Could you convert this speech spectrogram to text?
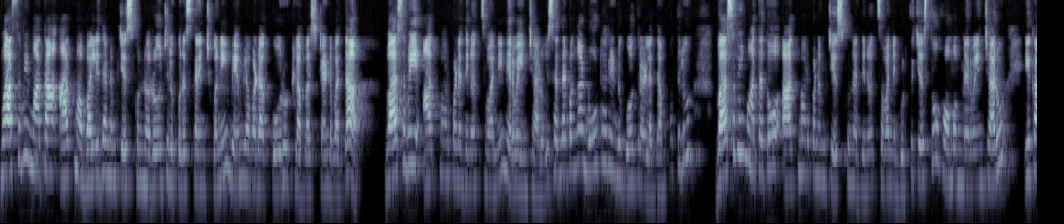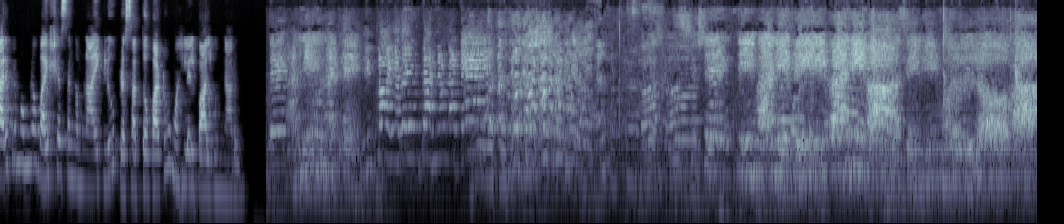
వాసవి మాత ఆత్మ బలిదానం చేసుకున్న రోజులు పురస్కరించుకొని వేములవాడ కోరుట్ల బస్టాండ్ వద్ద వాసవి ఆత్మార్పణ దినోత్సవాన్ని నిర్వహించారు. ఈ సందర్భంగా నూట రెండు గోత్రాల దంపతులు వాసవి మాతతో ఆత్మార్పణం చేసుకున్న దినోత్సవాన్ని గుర్తు చేస్తూ హోమం నిర్వహించారు. ఈ కార్యక్రమంలో వైశ్య సంఘం నాయకులు ప్రసాద్తో పాటు మహిళలు పాల్గొన్నారు. ఏదై దీప నివాసిని ముల్లోకా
